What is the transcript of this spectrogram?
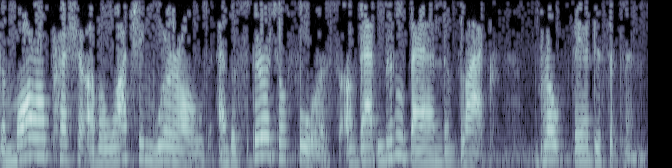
The moral pressure of a watching world and the spiritual force of that little band of blacks broke their discipline,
